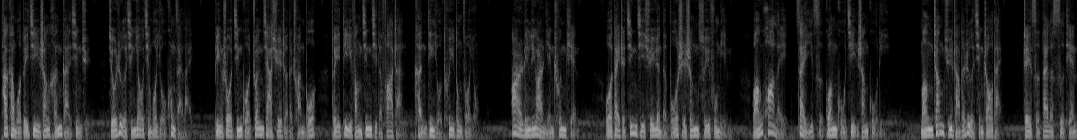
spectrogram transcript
他看我对晋商很感兴趣，就热情邀请我有空再来，并说经过专家学者的传播，对地方经济的发展肯定有推动作用。二零零二年春天。我带着经济学院的博士生隋福敏、王花蕾再一次光顾晋商故里，蒙张局长的热情招待。这次待了四天，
